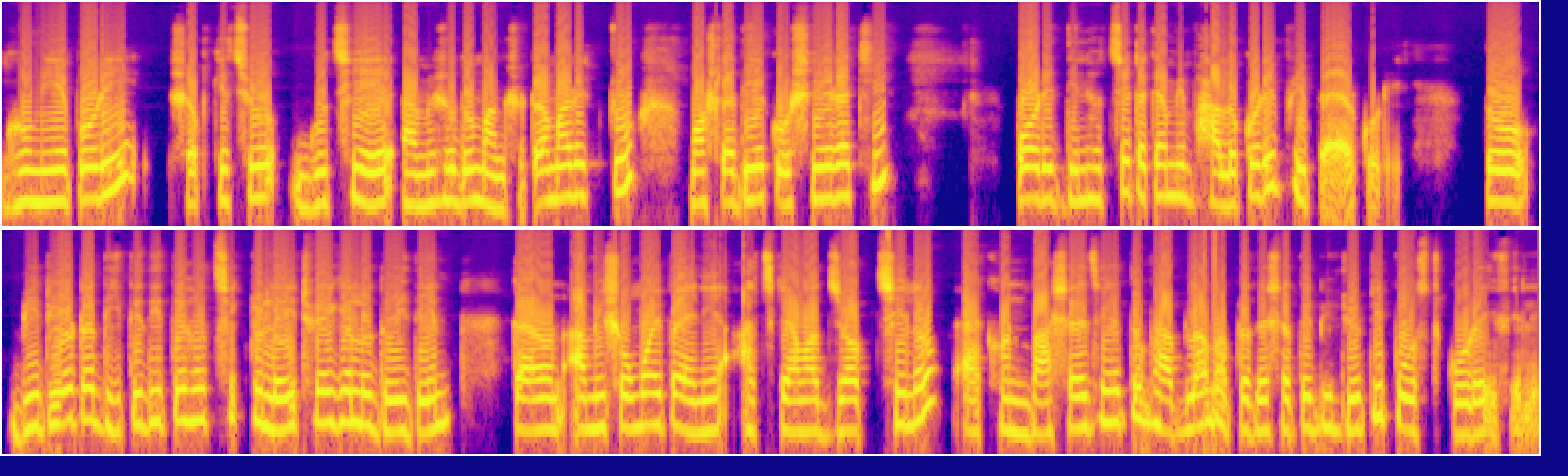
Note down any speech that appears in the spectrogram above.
ঘুমিয়ে পড়ি, সবকিছু গুছিয়ে আমি শুধু মাংসটা আমার একটু মশলা দিয়ে কষিয়ে রাখি। পরের দিন হচ্ছে এটাকে আমি ভালো করে প্রিপেয়ার করি। তো ভিডিওটা দিতে দিতে হচ্ছে একটু লেট হয়ে গেল দুই দিন। কারণ আমি সময় পাইনি, আজকে আমার জব ছিল। এখন বাসায় যেহেতু ভাবলাম আপনাদের সাথে ভিডিওটি পোস্ট করেই ফেলি।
